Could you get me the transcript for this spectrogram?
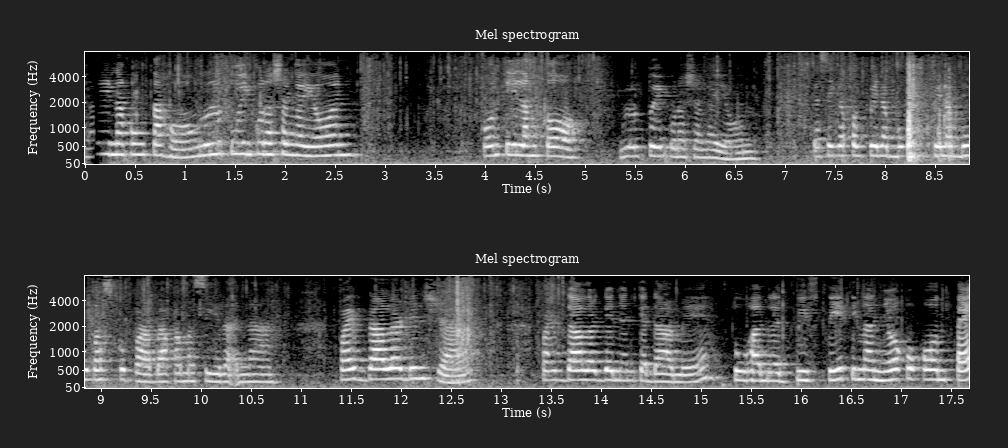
Mga na kong tahong. Lulutuin ko na siya ngayon. Konti lang to. Lulutuin ko na siya ngayon. Kasi kapag pinabukas, pinabukas ko pa, baka masira na. $5 din siya. $5 ganyan kadami. 250. Tingnan nyo, kukonte.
